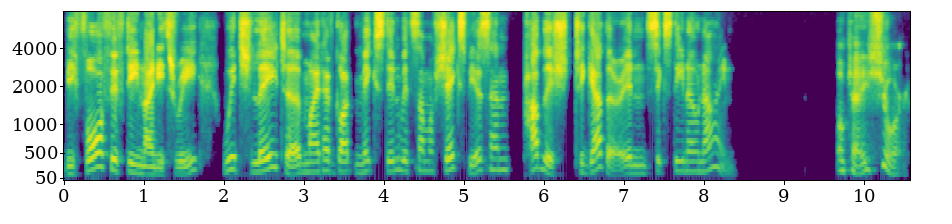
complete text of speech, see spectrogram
before 1593, which later might have got mixed in with some of Shakespeare's and published together in 1609. Okay, sure.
